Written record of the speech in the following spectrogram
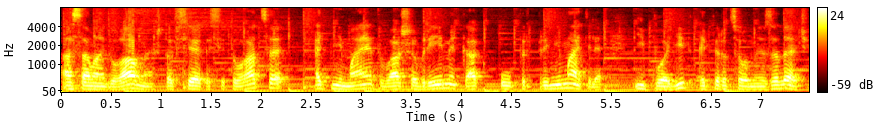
А самое главное, что вся эта ситуация отнимает ваше время как у предпринимателя и плодит операционные задачи.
